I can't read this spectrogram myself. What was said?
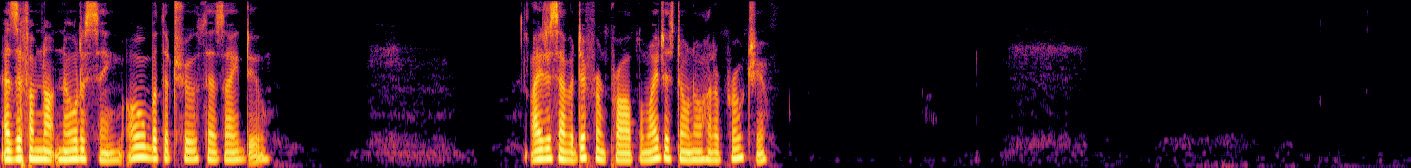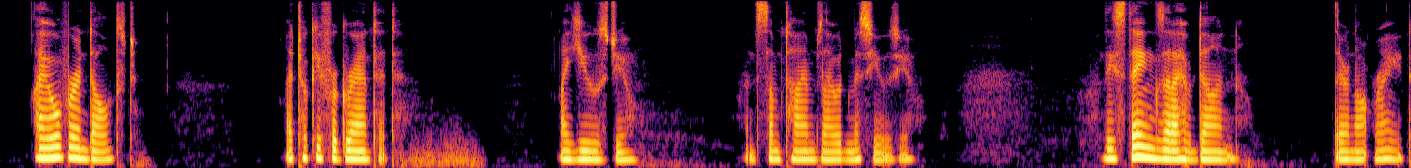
as if I'm not noticing. Oh, but the truth is, I do. I just have a different problem. I just don't know how to approach you. I overindulged. I took you for granted. I used you. And sometimes I would misuse you. These things that I have done they're not right.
